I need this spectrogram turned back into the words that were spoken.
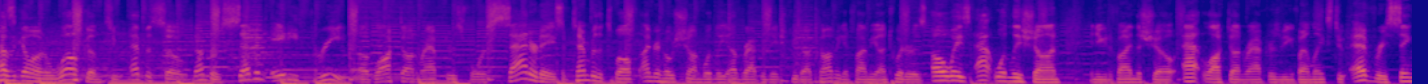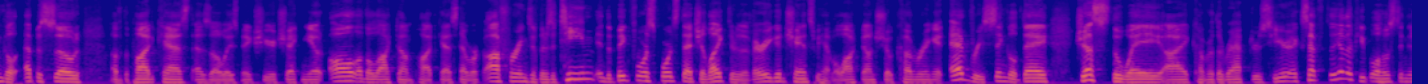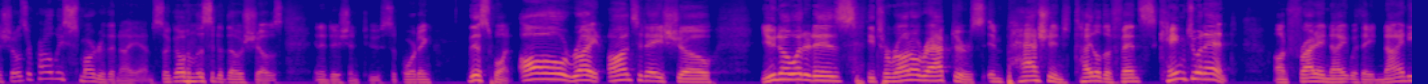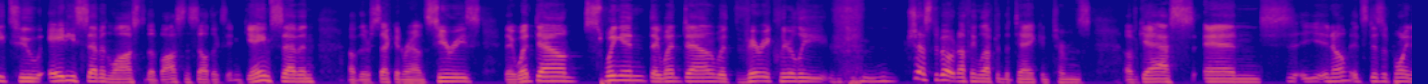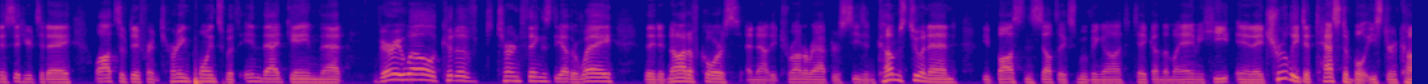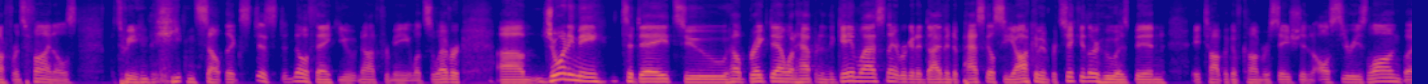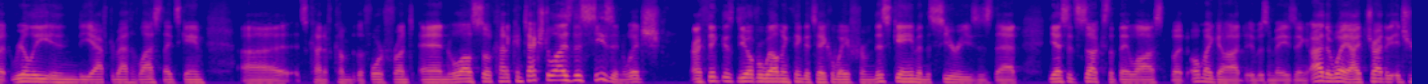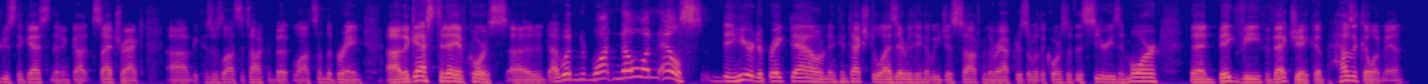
How's it going? Welcome to episode number 783 of Locked On Raptors for Saturday, September the 12th. I'm your host, Sean Woodley of RaptorsHQ.com. You can find me on Twitter as always at WoodleySean, and you can find the show at Locked On Raptors. You can find links to every single episode of the podcast. As always, make sure you're checking out all of the Locked On Podcast Network offerings. If there's a team in the Big Four sports that you like, there's a very good chance we have a Locked On show covering it every single day, just the way I cover the Raptors here, except the other people hosting the shows are probably smarter than I am. So go and listen to those shows in addition to supporting this one. All right, on today's show, you know what it is. The Toronto Raptors' impassioned title defense came to an end on Friday night with a 92 87 loss to the Boston Celtics in game seven of their second round series. They went down swinging. They went down with very clearly just about nothing left in the tank in terms of gas. And, you know, it's disappointing to sit here today. Lots of different turning points within that game that very well could have turned things the other way. They did not, of course, and now the Toronto Raptors season comes to an end. The Boston Celtics moving on to take on the Miami Heat in a truly detestable Eastern Conference Finals between the Heat and Celtics. Just no thank you, not for me whatsoever. Um, joining me today to help break down what happened in the game last night, we're going to dive into Pascal Siakam in particular, who has been a topic of conversation all series long, but really in the aftermath of last night's game, uh, it's kind of come to the forefront. And we'll also kind of contextualize this season, which I think is the overwhelming thing to take away from this game and the series is that yes, it sucks that they lost, but oh my god, it was amazing. Either way, I tried to introduce the guest and then it got sidetracked uh, because there's lots to talk about, lots on the brain. Uh, the guest today, of course, uh, I wouldn't want no one else be here to break down and contextualize everything that we just saw from the Raptors over the course of this series and more than Big V, Vivek Jacob. How's it going, man?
